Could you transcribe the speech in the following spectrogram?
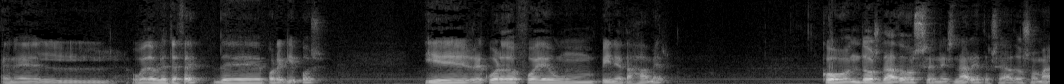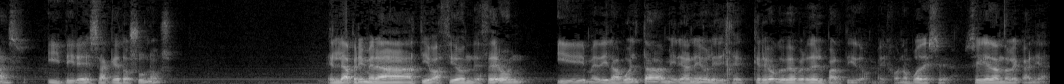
en el WTC de, por equipos y recuerdo fue un Pineta Hammer con dos dados en Snared, o sea, dos o más, y tiré, saqué dos unos en la primera activación de Zeron y me di la vuelta, miré a Neo y le dije, creo que voy a perder el partido. Me dijo, no puede ser, sigue dándole caña.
